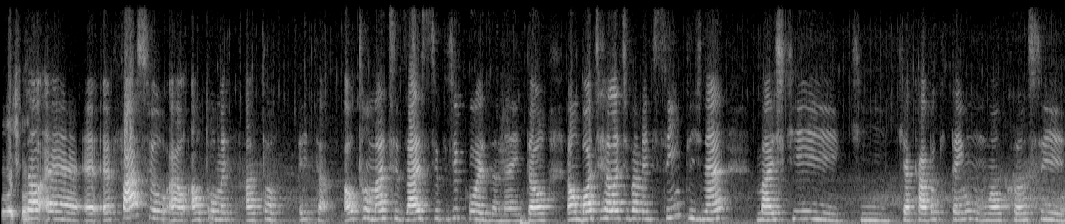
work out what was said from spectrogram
Pode falar. Não, é, é, é fácil automa, auto, eita, automatizar esse tipo de coisa, né? Então, é um bot relativamente simples, né? Mas que, que, que acaba que tem um, um alcance.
